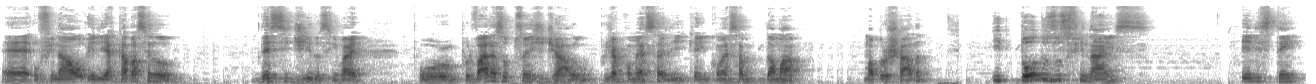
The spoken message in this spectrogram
é, o final ele acaba sendo decidido, assim, vai, por, por várias opções de diálogo. Já começa ali, que aí começa a dar uma, uma brochada. E todos os finais, eles têm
